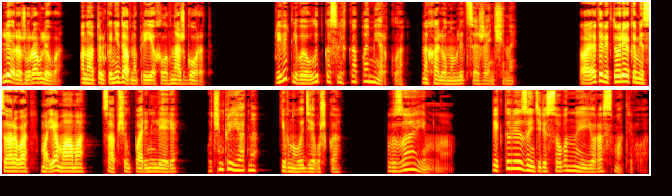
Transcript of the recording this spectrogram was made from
«Лера Журавлева. Она только недавно приехала в наш город». Приветливая улыбка слегка померкла на холеном лице женщины. «А это Виктория Комиссарова, моя мама», — сообщил парень Лере. «Очень приятно», — кивнула девушка. «Взаимно». Виктория заинтересованно ее рассматривала.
